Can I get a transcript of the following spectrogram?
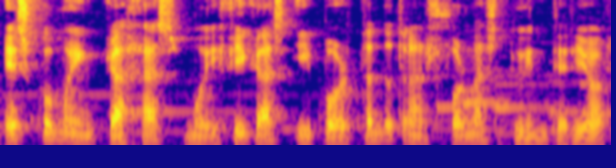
es como encajas, modificas y por tanto transformas tu interior.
